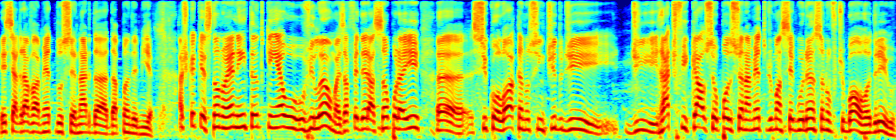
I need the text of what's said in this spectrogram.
esse agravamento do cenário da, da pandemia. Acho que a questão não é nem tanto quem é o, o vilão, mas a federação por aí uh, se coloca no sentido de, de ratificar o seu posicionamento de uma segurança no futebol, Rodrigo.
